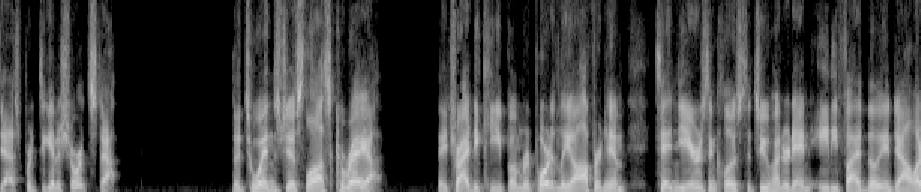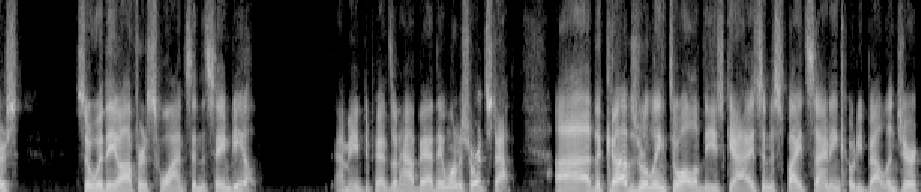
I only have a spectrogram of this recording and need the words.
desperate to get a shortstop? The twins just lost correa. They tried to keep him reportedly offered him 10 years and close to 285 million dollars. So would they offer swanson the same deal? I mean, it depends on how bad they want a shortstop. Uh, the Cubs were linked to all of these guys, and despite signing Cody Bellinger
